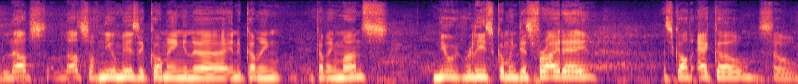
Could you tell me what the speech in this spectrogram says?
lots, lots of new music coming in the in the coming coming months. New release coming this Friday. It's called Echo. So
